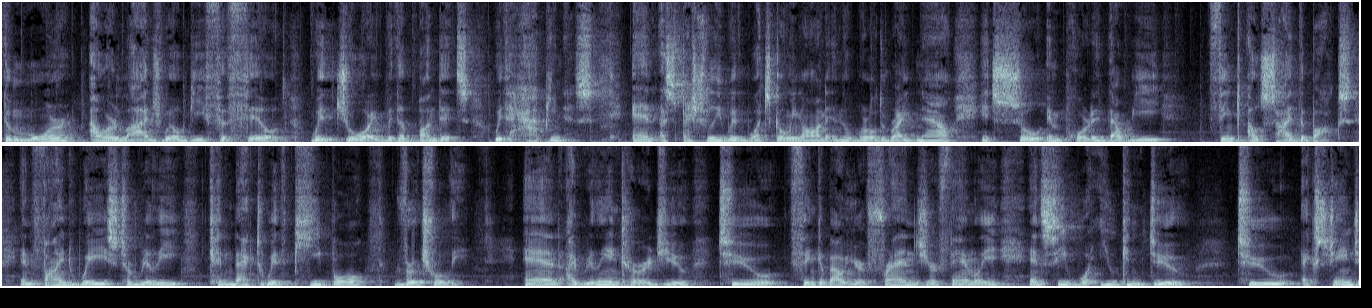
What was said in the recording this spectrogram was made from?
the more our lives will be fulfilled with joy, with abundance, with happiness. And especially with what's going on in the world right now, it's so important that we think outside the box and find ways to really connect with people virtually and I really encourage you to think about your friends, your family, and see what you can do to exchange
